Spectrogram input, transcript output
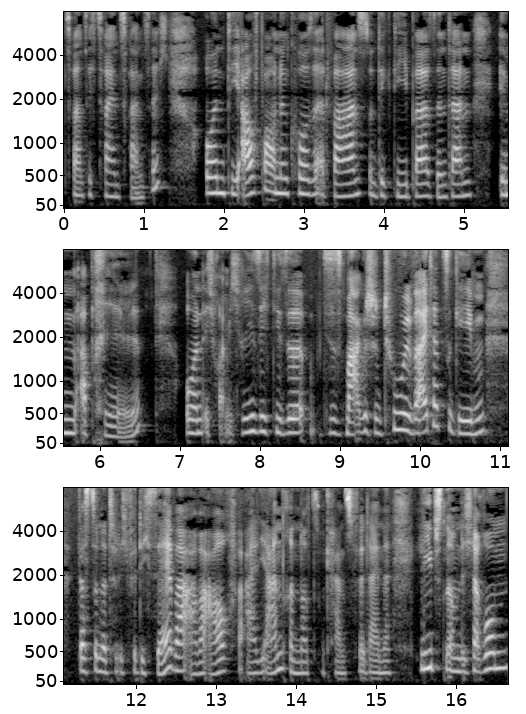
2022 und die aufbauenden Kurse Advanced und Dig Deeper sind dann im April. Und ich freue mich riesig, diese, dieses magische Tool weiterzugeben, dass du natürlich für dich selber, aber auch für all die anderen nutzen kannst, für deine Liebsten um dich herum,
